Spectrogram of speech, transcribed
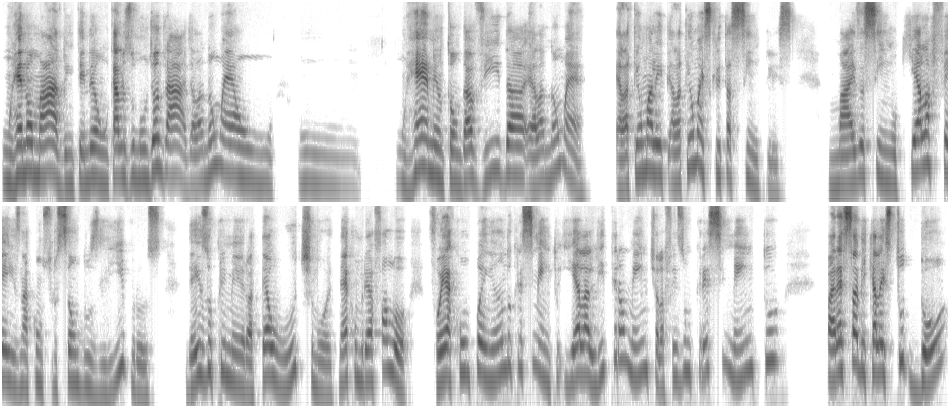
um renomado, entendeu? Um Carlos Drummond de Andrade, ela não é um, um, um Hamilton da vida, ela não é. Ela tem uma ela tem uma escrita simples, mas assim, o que ela fez na construção dos livros, desde o primeiro até o último, né, como o Ria falou, foi acompanhando o crescimento e ela literalmente, ela fez um crescimento, parece sabe que ela estudou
